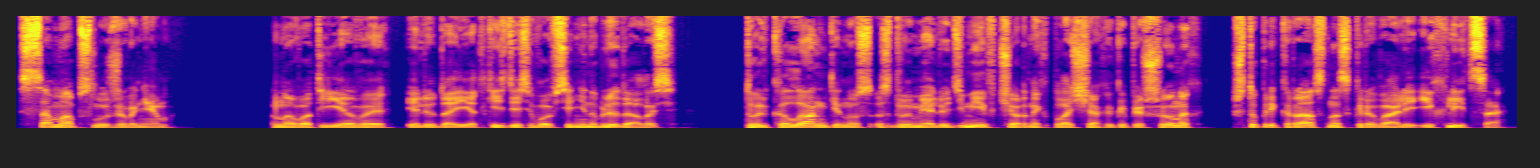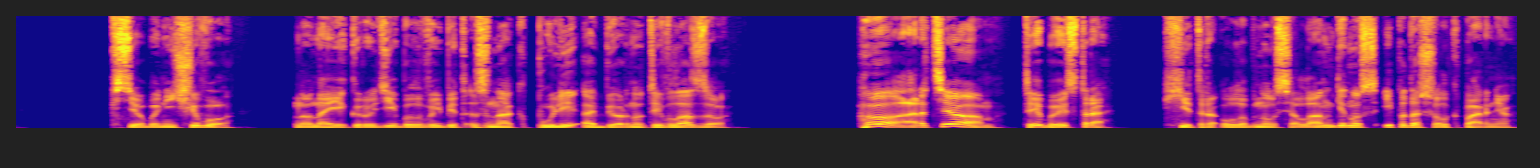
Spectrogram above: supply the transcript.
с самообслуживанием. Но вот Евы и людоедки здесь вовсе не наблюдалось. Только Лангенус с двумя людьми в черных плащах и капюшонах, что прекрасно скрывали их лица. Все бы ничего, но на их груди был выбит знак пули, обернутый в лазо. «О, Артем, ты быстро!» Хитро улыбнулся Лангенус и подошел к парню.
